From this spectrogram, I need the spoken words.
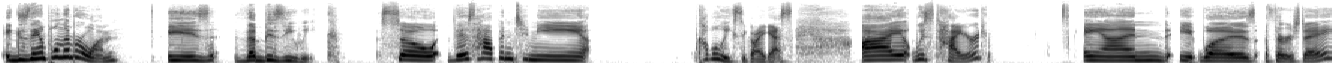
Example number one is the busy week. So this happened to me a couple weeks ago, I guess. I was tired and it was a Thursday,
